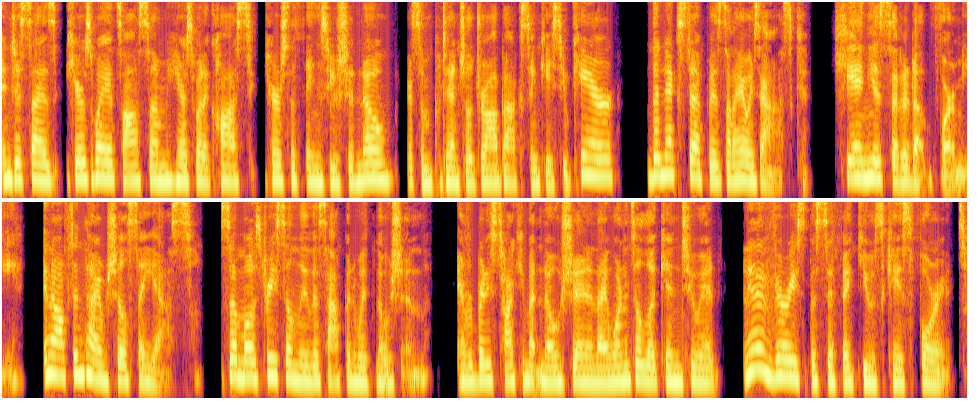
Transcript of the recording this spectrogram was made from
and just says, here's why it's awesome. Here's what it costs. Here's the things you should know. Here's some potential drawbacks in case you care. The next step is that I always ask, can you set it up for me? And oftentimes she'll say yes. So most recently, this happened with Notion. Everybody's talking about Notion and I wanted to look into it and I had a very specific use case for it.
